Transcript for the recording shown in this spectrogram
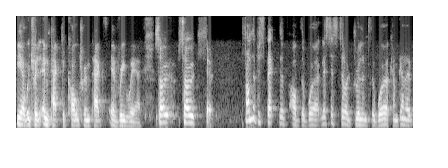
Yeah, which would impact the culture, impacts everywhere. So, so yeah. from the perspective of the work, let's just still drill into the work. I'm going to,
